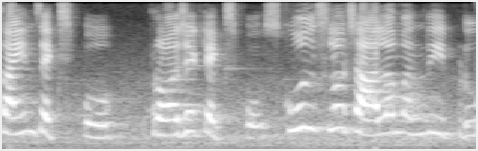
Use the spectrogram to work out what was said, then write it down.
సైన్స్ ఎక్స్పో ప్రాజెక్ట్ ఎక్స్పో స్కూల్స్లో చాలామంది ఇప్పుడు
